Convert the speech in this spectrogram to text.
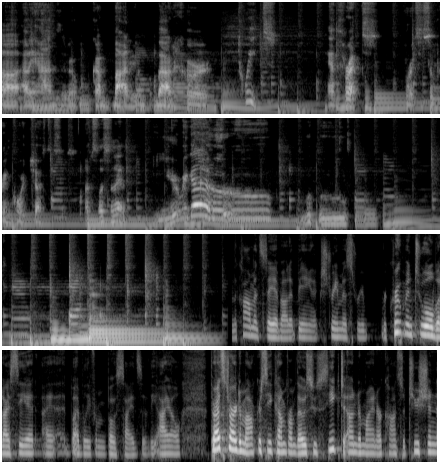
uh, Alejandra Carballo about her tweets and threats versus Supreme Court justices. Let's listen in. Here we go. Woo-hoo. Comments today about it being an extremist re recruitment tool, but I see it, I, I, believe, from both sides of the aisle. Threats to our democracy come from those who seek to undermine our Constitution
